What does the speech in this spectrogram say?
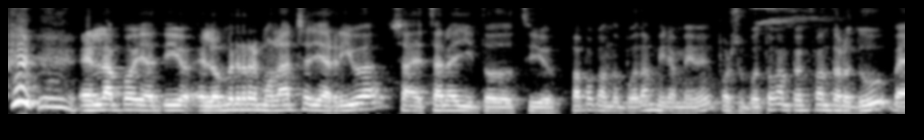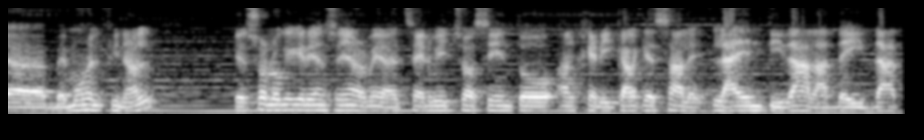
es la polla, tío. El hombre remolacha allá arriba, o sea, están allí todos, tío. Papá, cuando puedas, mírame, por supuesto, campeón Fantoro tú, ve- vemos el final. Que eso es lo que quería enseñar. Mira, este es el bicho así en todo angelical que sale. La entidad, la deidad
